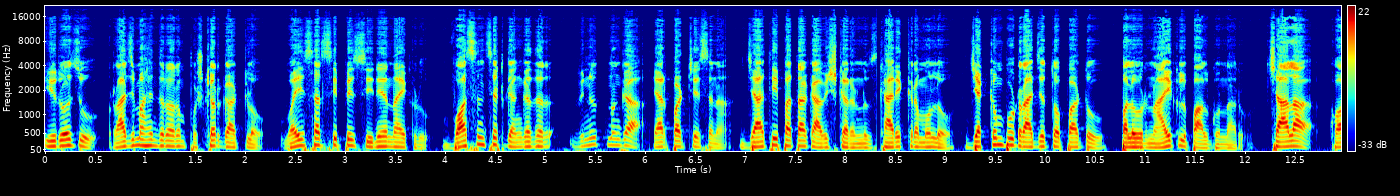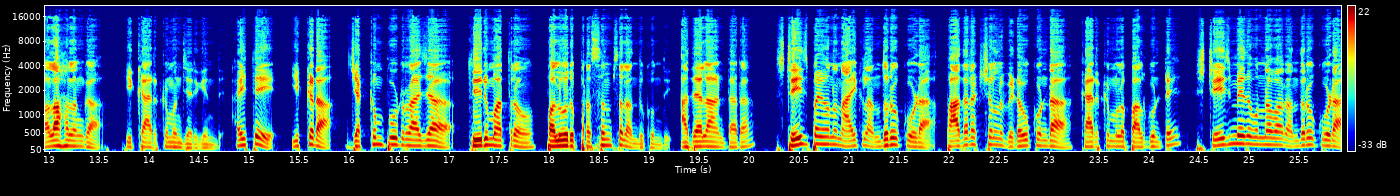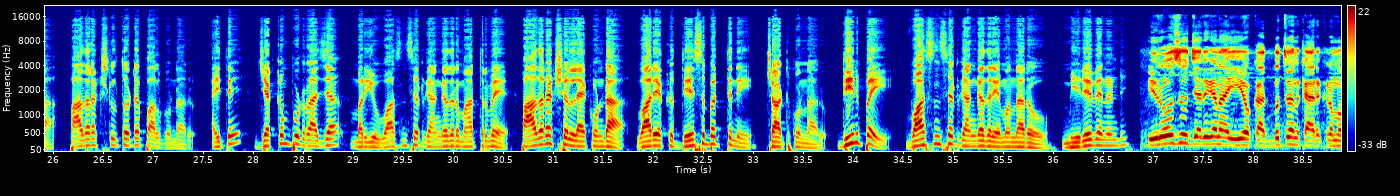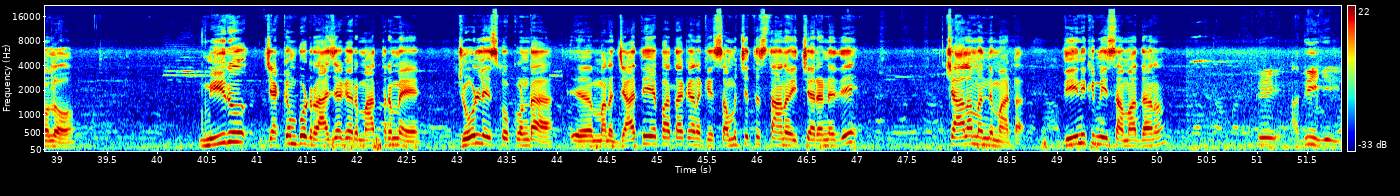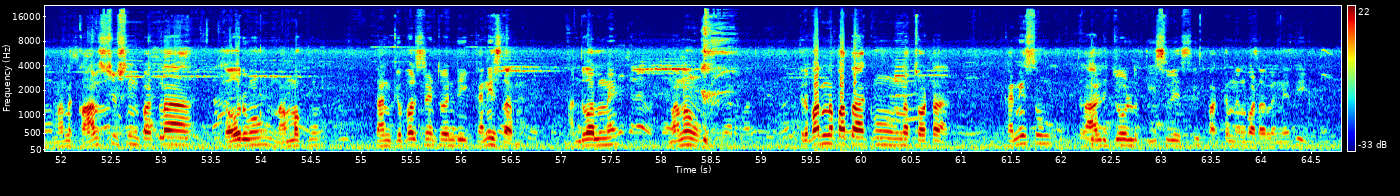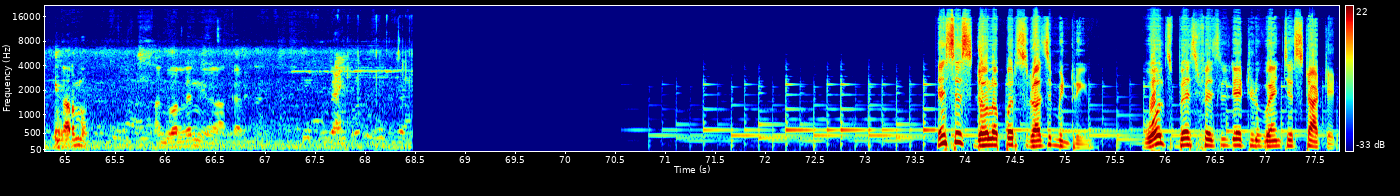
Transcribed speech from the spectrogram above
ఈ రోజు రాజమహేంద్రవరం పుష్కర్ ఘాట్లో వైఎస్ఆర్సీపీ సీనియర్ నాయకుడు వాసన్సెట్ గంగాధర్ వినూత్నంగా ఏర్పాటు చేసిన జాతీయ పతాక ఆవిష్కరణ కార్యక్రమంలో జక్కంపూడి రాజాతో పాటు పలువురు నాయకులు పాల్గొన్నారు. చాలా కోలాహలంగా ఈ కార్యక్రమం జరిగింది. అయితే ఇక్కడ జక్కంపూడి రాజా తీరు మాత్రం పలువురు ప్రశంసలు అందుకుంది. అదెలా అంటారా? స్టేజ్ పై ఉన్న నాయకులు అందరూ కూడా పాదరక్షలను విడవకుండా కార్యక్రమంలో పాల్గొంటే స్టేజ్ మీద ఉన్న వారందరూ కూడా పాదరక్షలతోటే పాల్గొన్నారు. అయితే జక్కంపూడి రాజా మరియు వాసంశెట్టి గంగాధర్ మాత్రమే పాదరక్షలు లేకుండా వారి యొక్క దేశభక్తిని చాటుకున్నారు. దీనిపై వాసంశెట్టి గంగాధర్ ఏమన్నారో మీరే వినండి. ఈరోజు జరిగిన ఈ యొక్క అద్భుతమైన కార్యక్రమంలో మీరు జక్కంపూడి రాజా గారు మాత్రమే జోళ్ళు వేసుకోకుండా మన జాతీయ పతాకానికి సముచిత స్థానం ఇచ్చారనేది చాలామంది మాట. దీనికి మీ సమాధానం? అంటే అది మన కాన్స్టిట్యూషన్ పట్ల గౌరవం నమ్మకం దానికి ఇవ్వాల్సినటువంటి కనీస ధర్మం. అందువల్లనే మనం త్రివర్ణ పతాకం ఉన్న చోట కనీసం కాలి జోళ్ళు తీసివేసి పక్కన నిలబడాలనేది ధర్మం. అందువల్లనే నేను ఆ కార్యక్రమం. Thank you SS Developers Rajamindri, world's best facilitated venture started.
